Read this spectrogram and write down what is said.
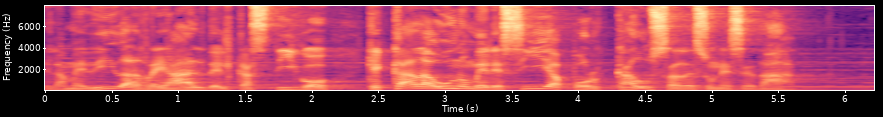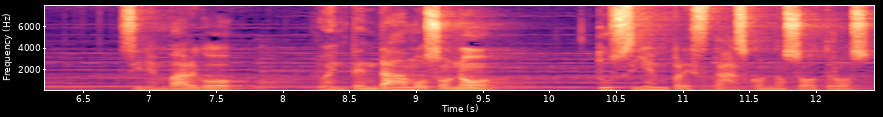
de la medida real del castigo que cada uno merecía por causa de su necedad. Sin embargo, lo entendamos o no, tú siempre estás con nosotros,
